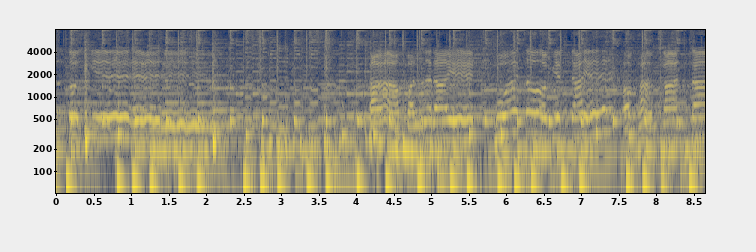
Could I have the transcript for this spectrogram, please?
นต้นเงี้ยถ้าปันไรผัวเจ้าเปลี่ยนใจ ออกทางการตา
